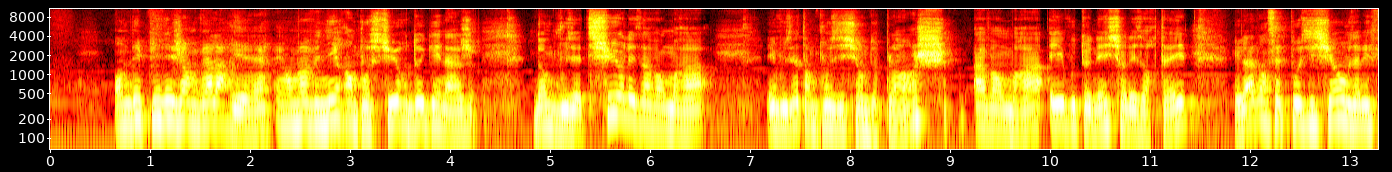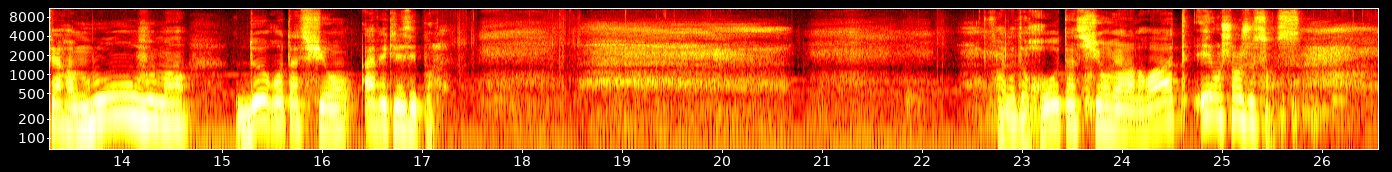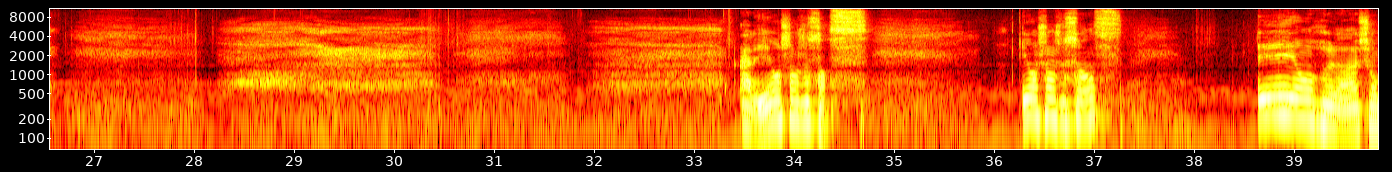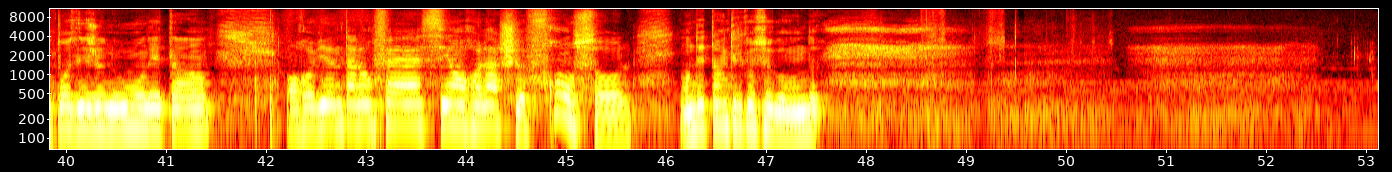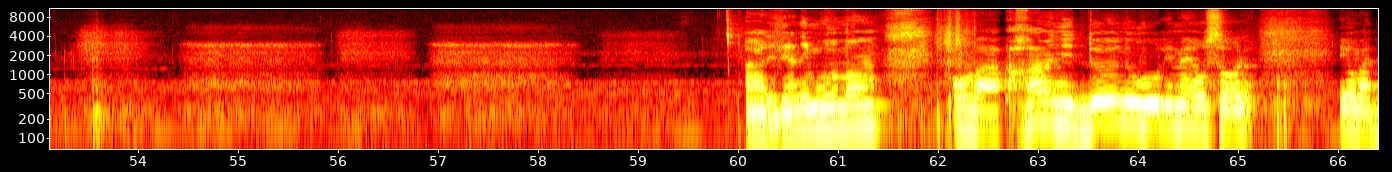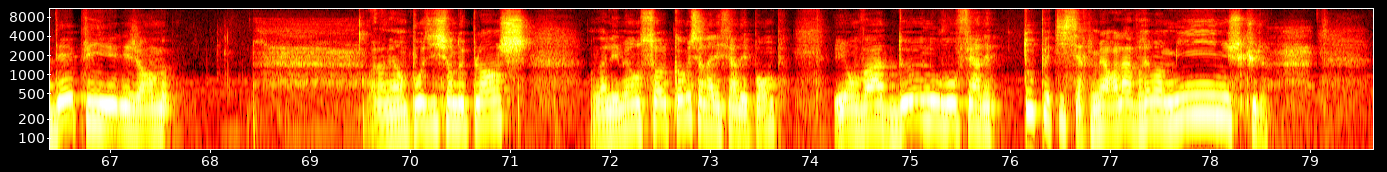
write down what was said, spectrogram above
On déplie les jambes vers l'arrière et on va venir en posture de gainage. Donc vous êtes sur les avant-bras et vous êtes en position de planche, avant-bras et vous tenez sur les orteils. Et là, dans cette position, vous allez faire un mouvement de rotation avec les épaules. Voilà, de rotation vers la droite et on change de sens. Allez, on change de sens. Et on change de sens. Et on relâche, on pose les genoux, on détend. On revient talon fesses et on relâche le front au sol. On détend quelques secondes. Allez, dernier mouvement. On va ramener de nouveau les mains au sol et on va déplier les jambes. Voilà, on est en position de planche. On a les mains au sol comme si on allait faire des pompes. Et on va de nouveau faire des tout petits cercles. Mais alors là, vraiment minuscules.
